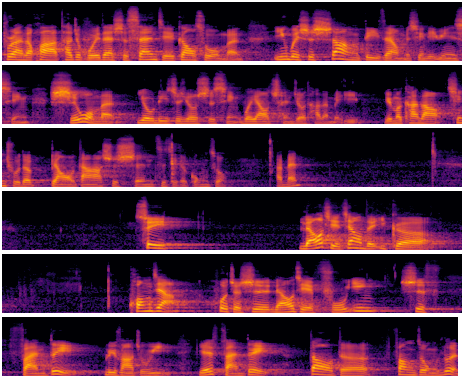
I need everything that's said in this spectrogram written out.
不然的话，他就不会在十三节告诉我们，因为是上帝在我们心里运行，使我们又立志又实行，为要成就他的美意。有没有看到清楚的表达是神自己的工作？阿门。所以了解这样的一个框架，或者是了解福音是反对律法主义，也反对道德。放纵论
